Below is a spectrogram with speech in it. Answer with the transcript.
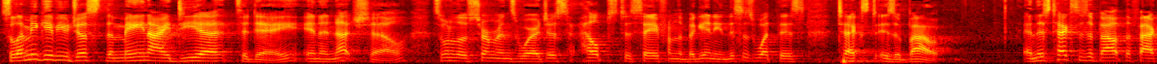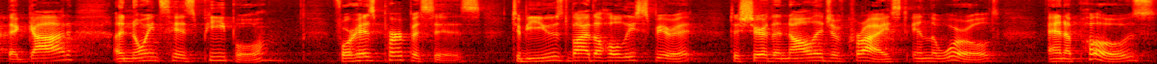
So let me give you just the main idea today in a nutshell. It's one of those sermons where it just helps to say from the beginning this is what this text is about. And this text is about the fact that God anoints his people for his purposes to be used by the Holy Spirit to share the knowledge of Christ in the world and oppose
